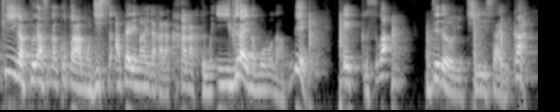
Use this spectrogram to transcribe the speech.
t がプラスなことはもう実質当たり前だから書かなくてもいいぐらいのものなんで、x は0より小さいか、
